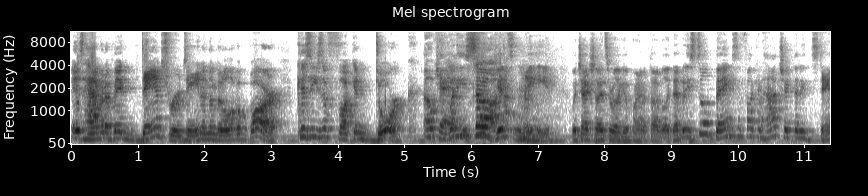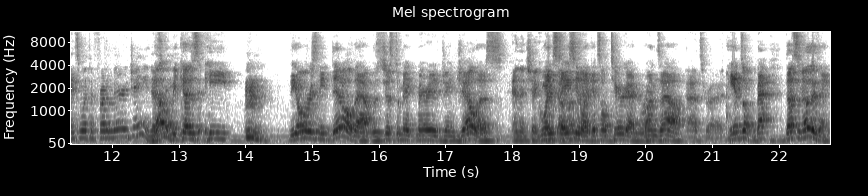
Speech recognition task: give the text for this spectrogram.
is having a big dance routine in the middle of a bar because he's a fucking dork. Okay. But he so still gets laid. Which actually, that's a really good point. I thought about like that. But he still bangs the fucking hot chick that he's dancing with in front of Mary Jane. No, he? because he. the only reason he did all that was just to make Mary Jane jealous. and the chick. Gwen picks up on Stacy like gets all teary eyed and runs out. That's right. He ends up back. That's another thing.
